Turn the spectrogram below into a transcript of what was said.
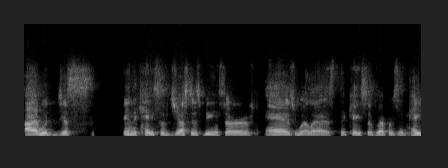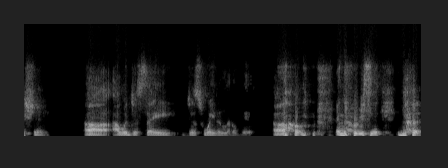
I would just, in the case of justice being served, as well as the case of representation, uh, I would just say, just wait a little bit. Um, and the reason,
